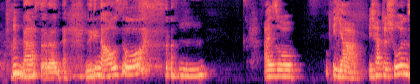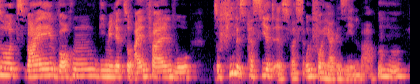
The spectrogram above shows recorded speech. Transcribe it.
anders oder äh, genauso? Mhm. Also ja, ich hatte schon so zwei Wochen, die mir jetzt so einfallen, wo so vieles passiert ist, was unvorhergesehen war. Mhm.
